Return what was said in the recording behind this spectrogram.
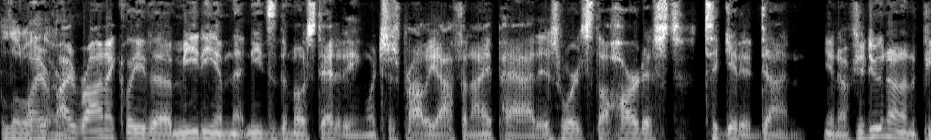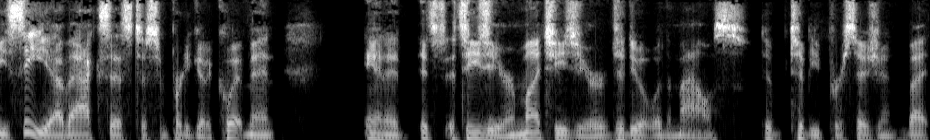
a little well, ironically, the medium that needs the most editing, which is probably off an iPad, is where it's the hardest to get it done. You know, if you're doing it on a PC, you have access to some pretty good equipment and it, it's, it's easier, much easier to do it with a mouse to, to be precision. But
